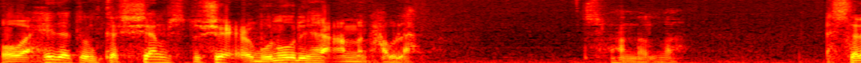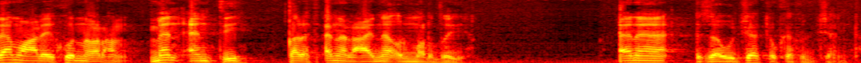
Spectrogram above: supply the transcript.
وواحدة كالشمس تشع بنورها عمن حولها. سبحان الله. السلام عليكم ورحمة من أنت؟ قالت أنا العيناء المرضية. أنا زوجتك في الجنة.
